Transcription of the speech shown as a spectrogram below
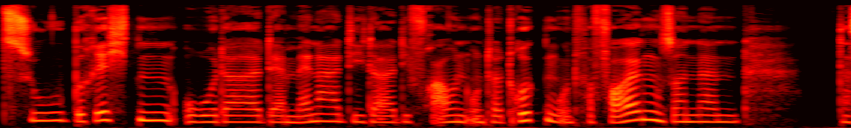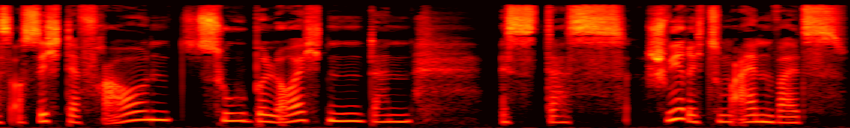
zu berichten oder der Männer, die da die Frauen unterdrücken und verfolgen, sondern das aus Sicht der Frauen zu beleuchten, dann ist das schwierig. Zum einen, weil es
